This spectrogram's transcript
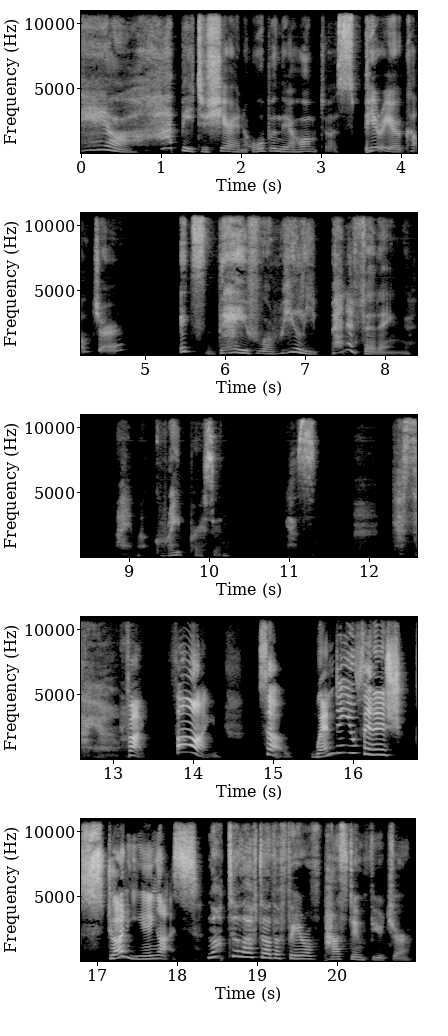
They are happy to share and open their home to a superior culture. It's they who are really benefiting. I'm a great person. Yes. Yes, I am. Fine, fine. So, when do you finish studying us? Not till after the fair of past and future.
